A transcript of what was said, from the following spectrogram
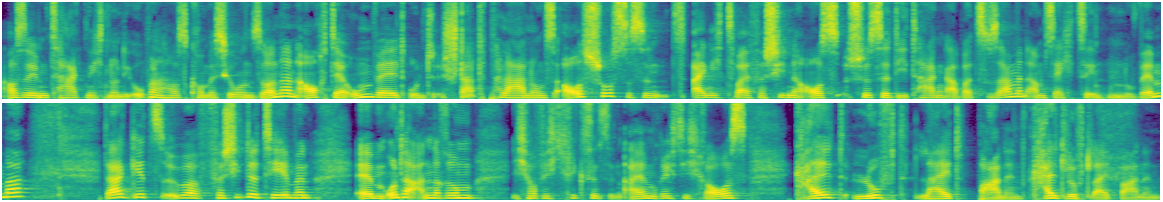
Außerdem tagt nicht nur die Opernhauskommission, sondern auch der Umwelt- und Stadtplanungsausschuss. Das sind eigentlich zwei verschiedene Ausschüsse, die tagen aber zusammen am 16. November. Da geht es über verschiedene Themen, ähm, unter anderem, ich hoffe, ich kriege es jetzt in allem richtig raus, Kaltluftleitbahnen. Kaltluftleitbahnen.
